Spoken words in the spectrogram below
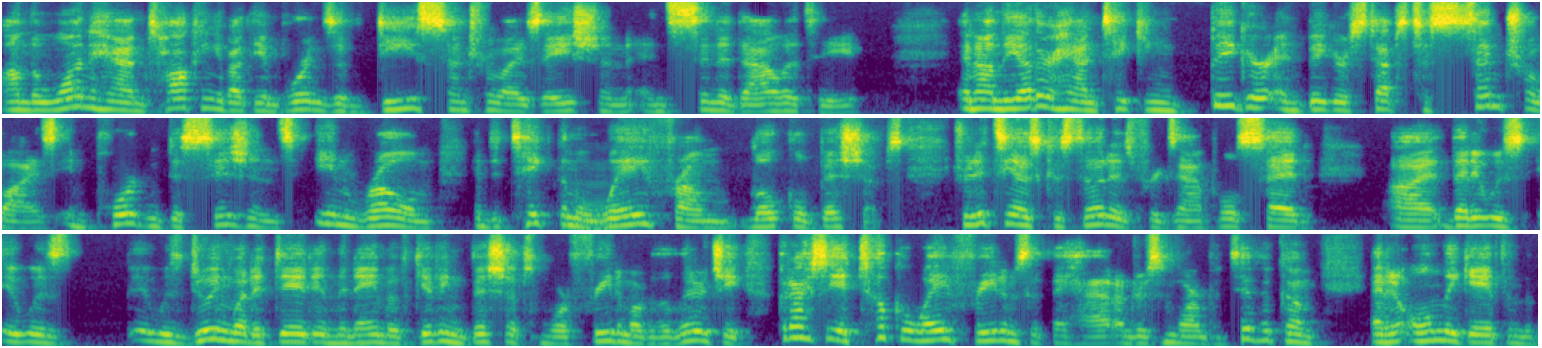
on the one hand, talking about the importance of decentralization and synodality, and on the other hand, taking bigger and bigger steps to centralize important decisions in Rome and to take them mm. away from local bishops. Traditionis Custodes, for example, said uh, that it was it was it was doing what it did in the name of giving bishops more freedom over the liturgy, but actually it took away freedoms that they had under Summorum Pontificum, and it only gave them the,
